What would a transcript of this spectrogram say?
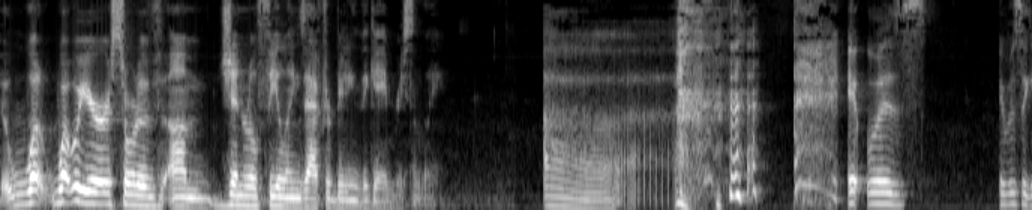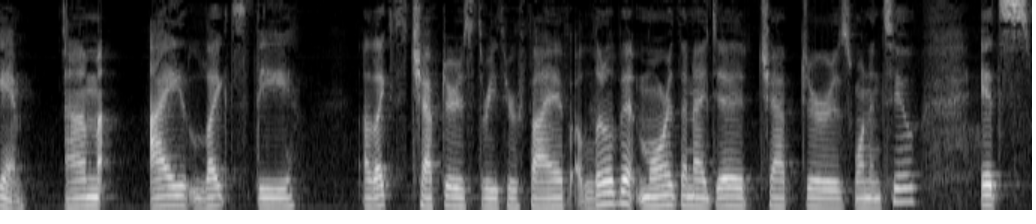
what what were your sort of um, general feelings after beating the game recently? Uh, it was it was a game. Um, I liked the I liked chapters three through five a little bit more than I did chapters one and two. It's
